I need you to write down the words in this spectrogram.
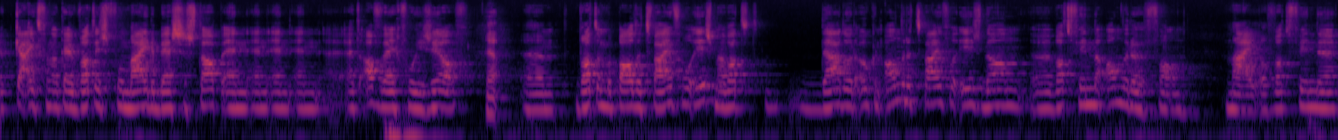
uh, kijkt van oké, okay, wat is voor mij de beste stap en, en, en, en het afwegen voor jezelf. Ja. Um, wat een bepaalde twijfel is, maar wat daardoor ook een andere twijfel is dan uh, wat vinden anderen van mij? Of wat vinden,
